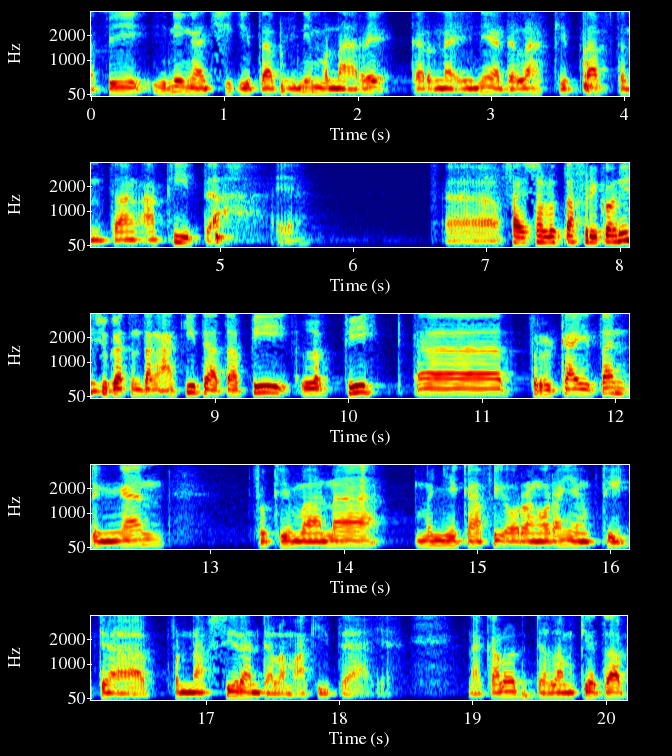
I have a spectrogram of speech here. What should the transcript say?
Tapi ini ngaji kitab ini menarik karena ini adalah kitab tentang akidah ya. Uh, Faisal Tafriqah ini juga tentang akidah tapi lebih uh, berkaitan dengan bagaimana menyikapi orang-orang yang beda penafsiran dalam akidah ya. Nah kalau dalam kitab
